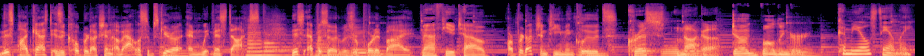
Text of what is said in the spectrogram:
This podcast is a co production of Atlas Obscura and Witness Docs. This episode was reported by Matthew Taub. Our production team includes Chris Naka, Doug Baldinger, Kameel Stanley,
